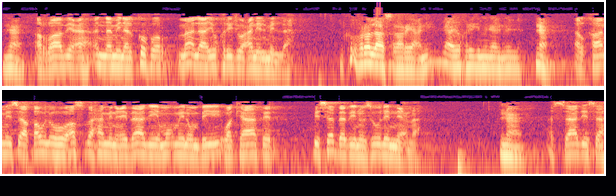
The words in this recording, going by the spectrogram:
نعم. الرابعة أن من الكفر ما لا يخرج عن الملة. الكفر الأصغر يعني لا يخرج من الملة. نعم. الخامسة قوله أصبح من عبادي مؤمن بي وكافر بسبب نزول النعمة. نعم. السادسة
